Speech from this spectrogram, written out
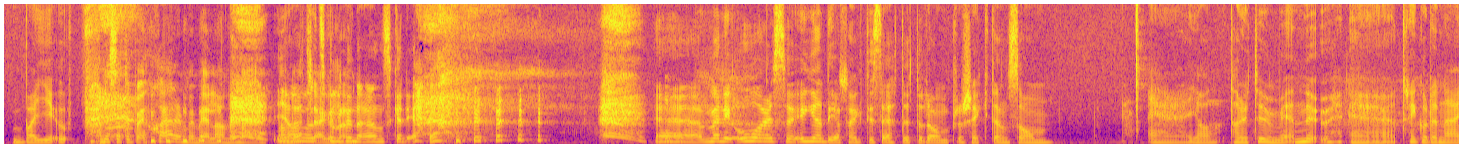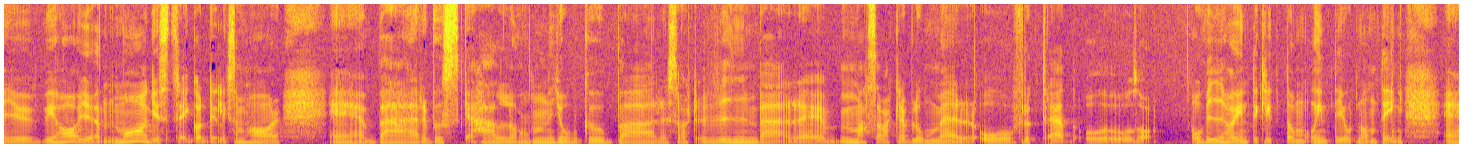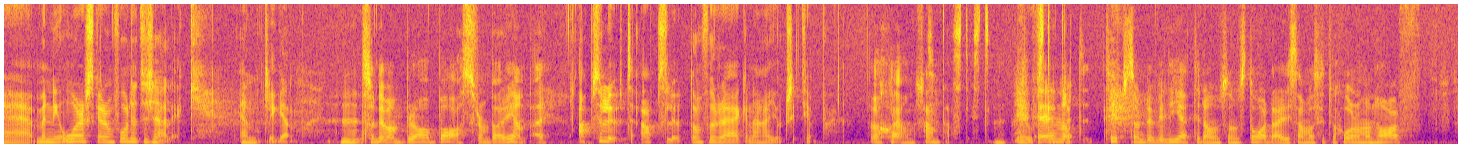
bara ge upp. Du satt upp en skärm emellan den här andra ja, trädgården. Ja, skulle kunna önska det. Eh, men i år så är det faktiskt ett av de projekten som eh, jag tar itu med nu. Eh, trädgården är ju, vi har ju en magisk trädgård. Det liksom har eh, bär, buskar, hallon, jordgubbar, svart vinbär, massa vackra blommor och fruktträd och, och så. Och vi har ju inte klippt dem och inte gjort någonting. men i år ska de få lite kärlek. Äntligen. Mm, så det var en bra bas från början där? Absolut, absolut. De förra ägarna har gjort sitt jobb. Vad skönt. Fantastiskt. Jag är det något tips som du vill ge till de som står där i samma situation? Om man har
